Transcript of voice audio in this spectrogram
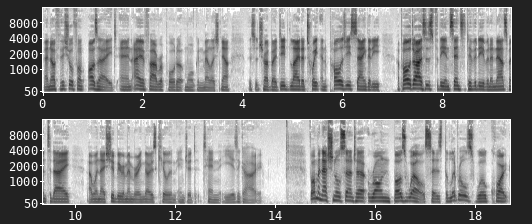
an official from AusAid, and AFR reporter Morgan Mellish. Now, Mr. Ciobo did later tweet an apology saying that he apologises for the insensitivity of an announcement today uh, when they should be remembering those killed and injured 10 years ago. Former National Senator Ron Boswell says the Liberals will, quote,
